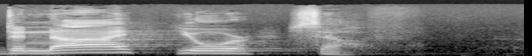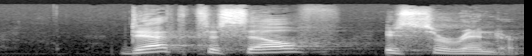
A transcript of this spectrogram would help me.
Deny yourself. Death to self is surrender.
